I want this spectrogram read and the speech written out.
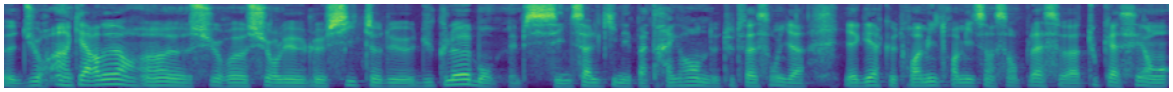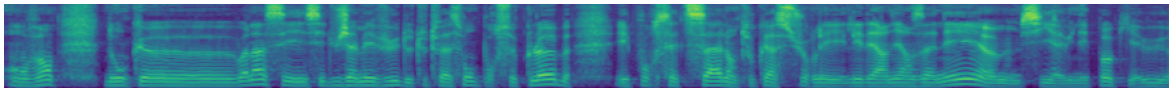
durent un quart d'heure hein, sur sur le, site du club. Bon, même si c'est une salle qui n'est pas très grande, de toute façon, il y a y a guère que 3000 3500 places à tout casser en, en vente. Donc voilà, c'est du jamais vu de toute façon pour ce club et pour cette salle, en tout cas sur les, dernières années. Même y a une époque, il y a eu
